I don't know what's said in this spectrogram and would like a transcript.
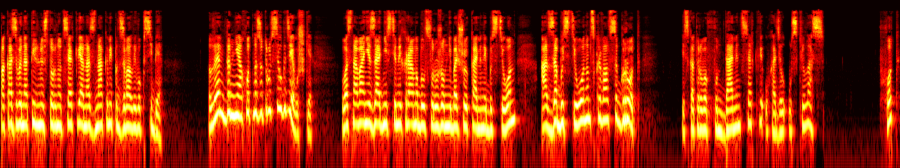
Показывая на тыльную сторону церкви, она знаками подзывала его к себе. Лэндон неохотно затрусил к девушке. У основания задней стены храма был сооружен небольшой каменный бастион, а за бастионом скрывался грот — из которого в фундамент церкви уходил узкий лаз. «Вход?»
